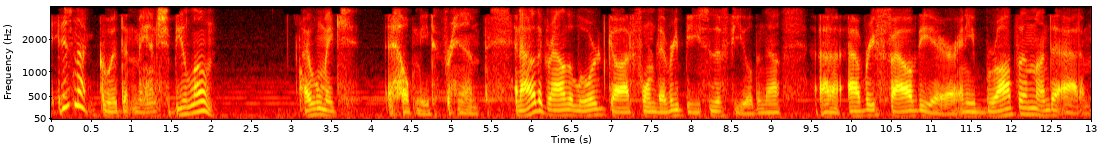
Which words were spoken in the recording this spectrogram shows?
It is not good that man should be alone. I will make a helpmeet for him. And out of the ground the Lord God formed every beast of the field, and now uh, every fowl of the air, and he brought them unto Adam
